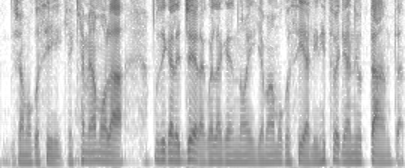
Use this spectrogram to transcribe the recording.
diciamo così, chiamiamola musica leggera, quella che noi chiamiamo così all'inizio degli anni Ottanta,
